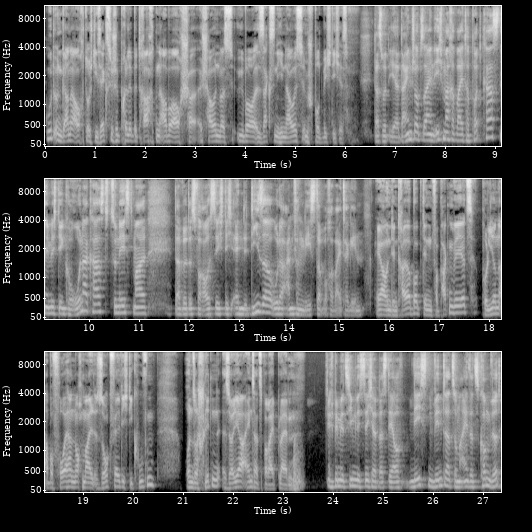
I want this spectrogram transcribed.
gut und gerne auch durch die sächsische Brille betrachten, aber auch scha schauen, was über Sachsen hinaus im Sport wichtig ist. Das wird eher dein Job sein. Ich mache weiter Podcast, nämlich den Corona-Cast zunächst mal. Da wird es voraussichtlich Ende dieser oder Anfang nächster Woche weitergehen. Ja, und den Dreierbob, den verpacken wir jetzt, polieren aber vorher nochmal sorgfältig die Kufen. Unser Schlitten soll ja einsatzbereit bleiben. Ich bin mir ziemlich sicher, dass der auf nächsten Winter zum Einsatz kommen wird.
